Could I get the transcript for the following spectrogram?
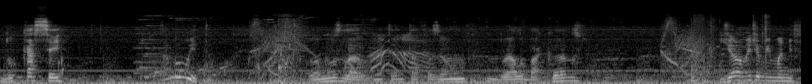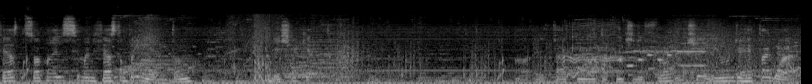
do KC. Tá bom, Ethan. Vamos lá, vamos tentar fazer um, um duelo bacana. Geralmente eu me manifesto só quando eles se manifestam primeiro, então deixa quieto. Ó, ele tá com um atacante de frente e um de retaguarda.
